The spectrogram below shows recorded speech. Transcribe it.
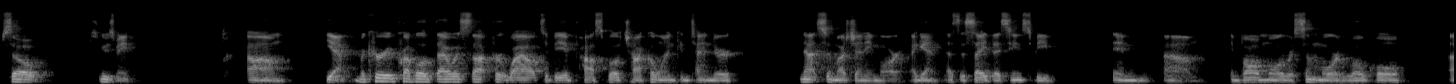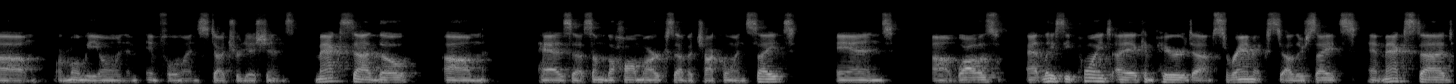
So, excuse me. Um, yeah, McCreery Pueblo, that was thought for a while to be a possible Chaco one contender. Not so much anymore. Again, that's a site that seems to be in, um, involved more with some more local um, or Mogollon influenced uh, traditions. Mac Stod, though, um, has uh, some of the hallmarks of a Chacoan site. And uh, while I was at Lacey Point, I compared uh, ceramics to other sites. At Mac Stod,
